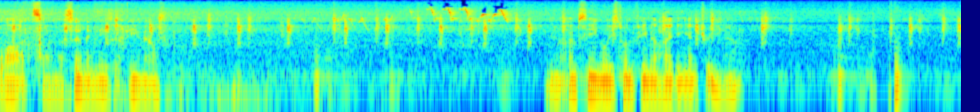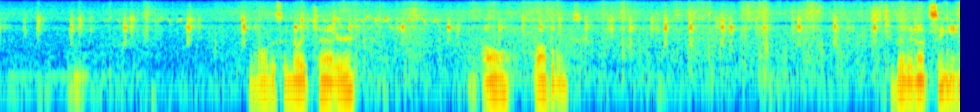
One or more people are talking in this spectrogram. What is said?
a lot, so I'm assuming these are females. Yeah, I'm seeing at least one female hiding in a tree now. So all this annoyed chatter are all bobolinks. It's too bad they're not singing.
